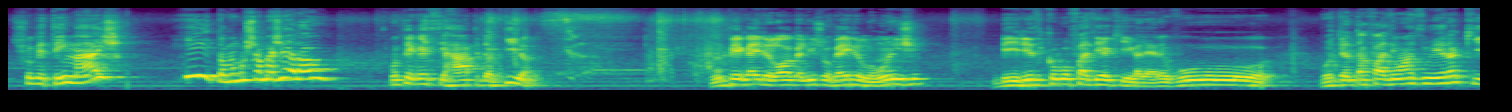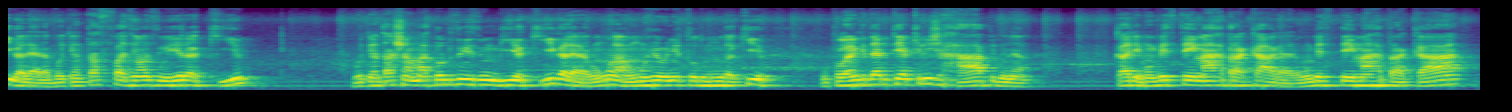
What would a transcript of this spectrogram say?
Deixa eu ver, tem mais? Ih, então vamos chamar geral. Vamos pegar esse rápido aqui, ó. Vamos pegar ele logo ali, jogar ele longe. Beleza, o que eu vou fazer aqui, galera? Eu vou... Vou tentar fazer uma zoeira aqui, galera. Vou tentar fazer uma zoeira aqui. Vou tentar chamar todos os zumbis aqui, galera. Vamos lá, vamos reunir todo mundo aqui. O problema é que deve ter aqueles rápidos, né? Cadê? Vamos ver se tem mais pra cá, galera. Vamos ver se tem mais pra cá.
